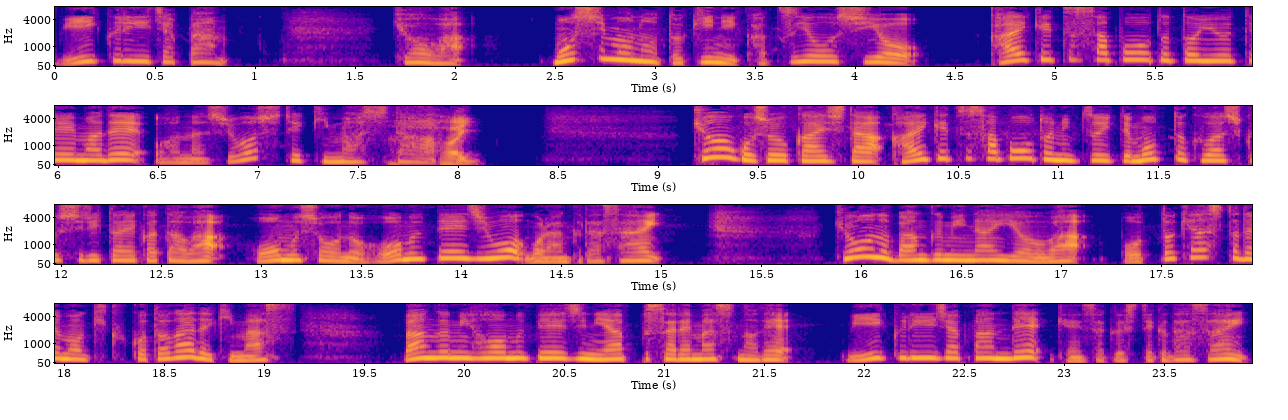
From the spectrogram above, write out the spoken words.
ウィークリージャパン。今日はもしもの時に活用しよう解決サポートというテーマでお話をしてきました、はい。今日ご紹介した解決サポートについてもっと詳しく知りたい方は法務省のホームページをご覧ください。今日の番組内容はポッドキャストでも聞くことができます。番組ホームページにアップされますのでウィークリージャパンで検索してください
